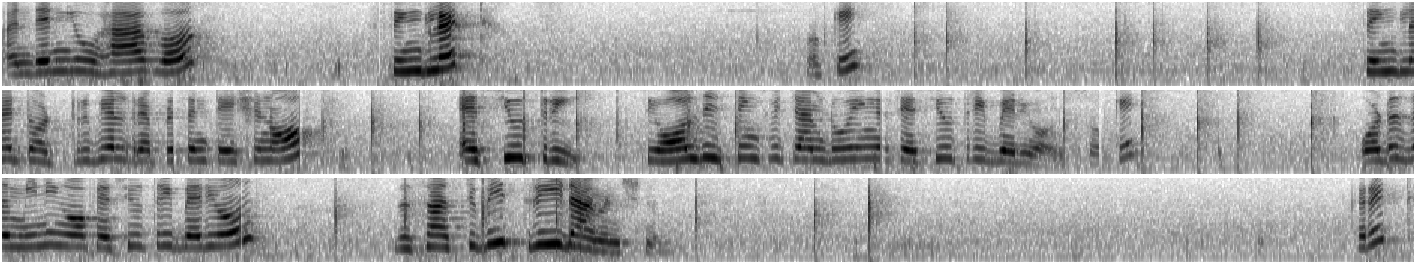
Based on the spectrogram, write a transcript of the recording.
and then you have a singlet. Okay. Singlet or trivial representation of SU3 see all these things which I am doing is SU3 baryons okay what is the meaning of SU3 baryons? This has to be 3 dimensional. correct.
